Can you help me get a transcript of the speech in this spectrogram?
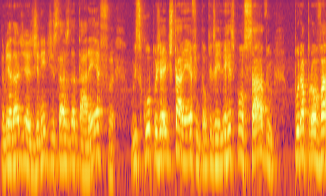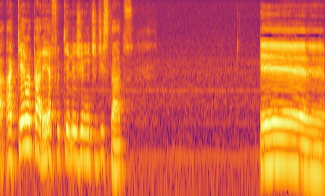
na verdade é gerente de status da tarefa, o escopo já é de tarefa, então quer dizer, ele é responsável por aprovar aquela tarefa que ele é gerente de status. É,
